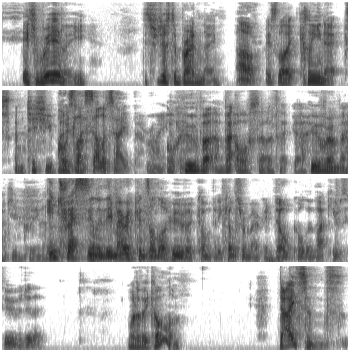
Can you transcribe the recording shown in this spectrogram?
it's really it's just a brand name. Oh, It's like Kleenex and tissue paper. oh, it's like sellotape, right? or okay. Hoover and va- or sellotape, yeah, Hoover and vacuum cleaner. Interestingly, the Americans, although Hoover company comes from America, don't call their vacuums Hoover, do they? what do they call them? Dysons.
